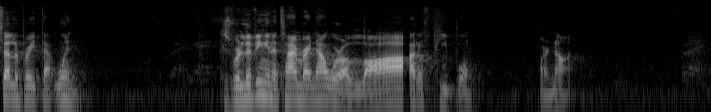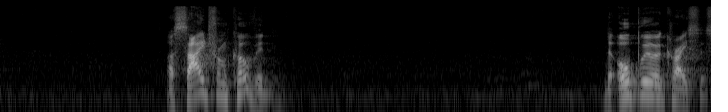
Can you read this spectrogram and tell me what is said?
Celebrate that win. Because we're living in a time right now where a lot of people are not. Aside from COVID, the opioid crisis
